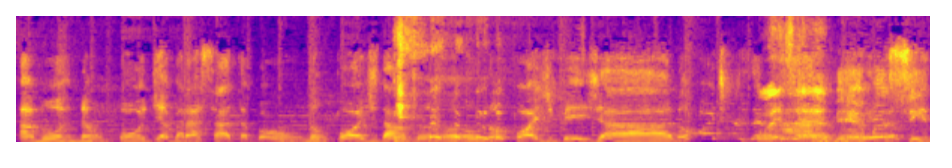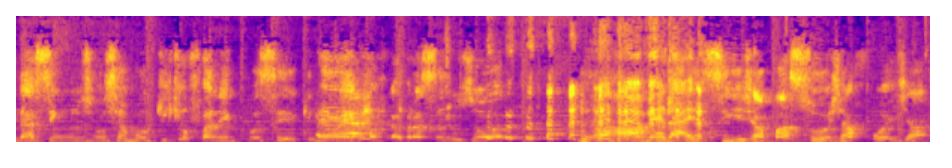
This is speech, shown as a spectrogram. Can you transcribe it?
Amor, não pode abraçar, tá bom? Não pode dar a mão, não pode beijar, não pode fazer Pois nada. é. Mesmo assim, dá cinco minutos você, amor, o que, que eu falei com você? Que não é, É. pra ficar abraçando os outros. É verdade. Sim, já passou, já foi, já.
